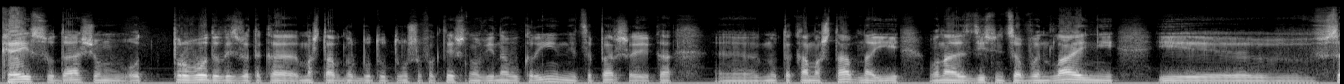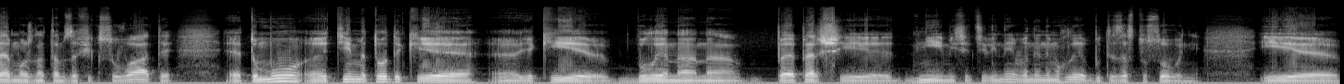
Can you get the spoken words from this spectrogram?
кейсу, да, що от проводились вже така масштабна робота, тому що фактично війна в Україні це перша, яка е, ну, така масштабна, і вона здійснюється в онлайні, і е, все можна там зафіксувати. Е, Тому ті методики, які були на, на перші дні і місяці війни, вони не могли бути застосовані. І е,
